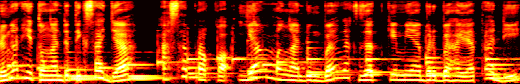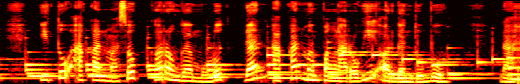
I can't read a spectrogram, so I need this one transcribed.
Dengan hitungan detik saja, asap rokok yang mengandung banyak zat kimia berbahaya tadi itu akan masuk ke rongga mulut dan akan mempengaruhi organ tubuh. Nah,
